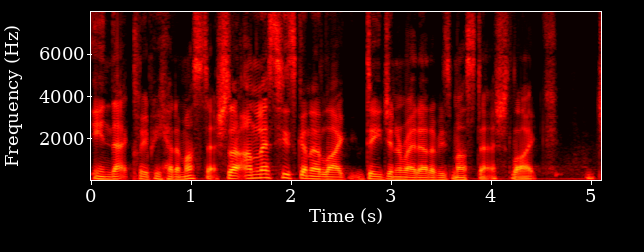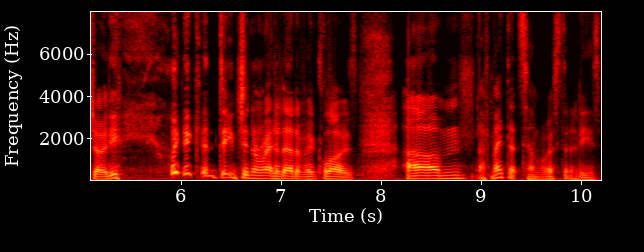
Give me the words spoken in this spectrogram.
in that clip he had a mustache. So unless he's going to like degenerate out of his mustache, like Jodie Whittaker degenerated out of her clothes. Um, I've made that sound worse than it is.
